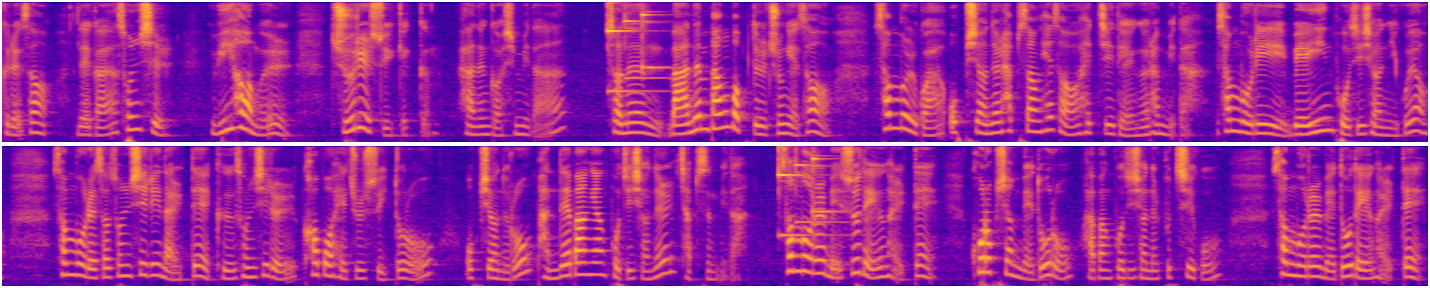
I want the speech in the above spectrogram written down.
그래서 내가 손실, 위험을 줄일 수 있게끔 하는 것입니다. 저는 많은 방법들 중에서 선물과 옵션을 합성해서 해지 대응을 합니다. 선물이 메인 포지션이고요. 선물에서 손실이 날 때 그 손실을 커버해 줄 수 있도록 옵션으로 반대 방향 포지션을 잡습니다. 선물을 매수 대응할 때 콜옵션 매도로 하방 포지션을 붙이고 선물을 매도 대응할 때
